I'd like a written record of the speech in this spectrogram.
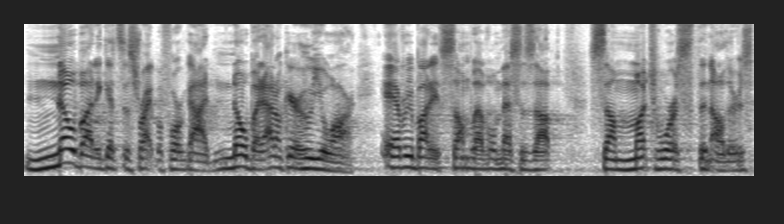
Nobody gets this right before God. Nobody. I don't care who you are. Everybody at some level messes up, some much worse than others.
